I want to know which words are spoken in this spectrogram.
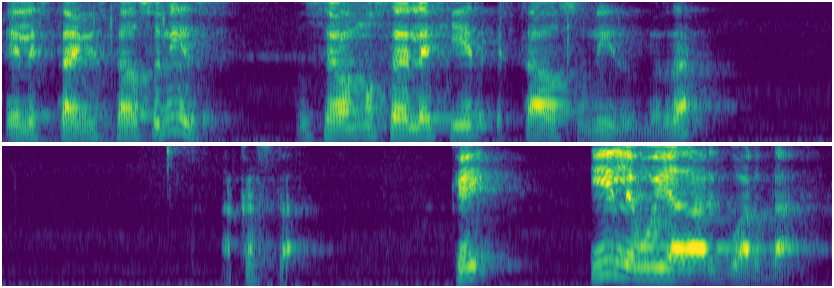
él está en Estados Unidos. Entonces vamos a elegir Estados Unidos, ¿verdad? Acá está. ¿Ok? Y le voy a dar guardar.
